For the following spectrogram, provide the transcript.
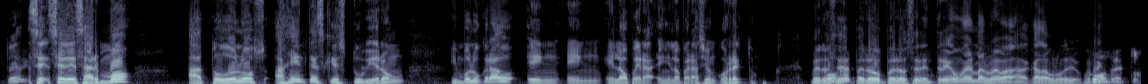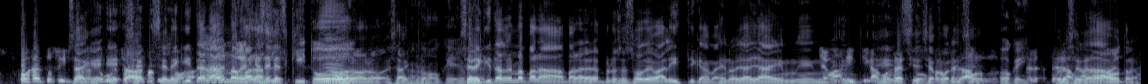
Entonces, se, desarmó a todos los agentes que estuvieron involucrados en, en, en la, opera, en la operación, ¿correcto? Pero se, pero, pero se le entrega un arma nueva a cada uno de ellos, ¿correcto? Correcto, correcto, sí. O sea, correcto, que, eh, se, se le quita el Ah, arma no es que para... se les quitó. No, no, no, exacto. No, no, ok, se le quita el arma para, para el proceso de balística, imagino ya, ya en, balística, ciencia pero forense. un- Pero se le da otra.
